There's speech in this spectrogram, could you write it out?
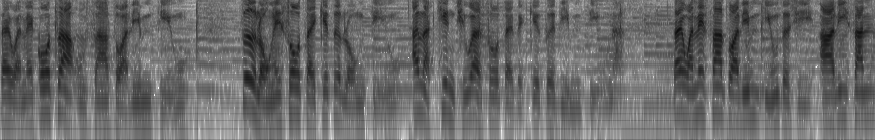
台湾的古早有三大林场，做农的所在叫做农场，啊那种树的所在就叫做林场啦。台湾的三大林场就是阿里山、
